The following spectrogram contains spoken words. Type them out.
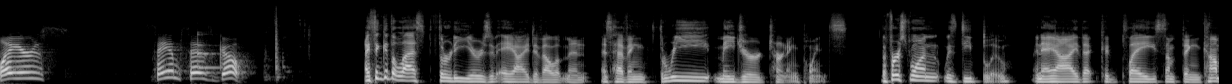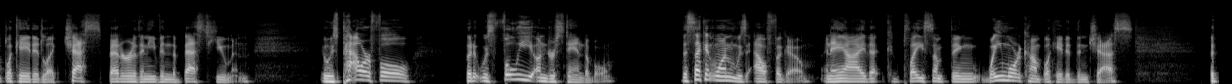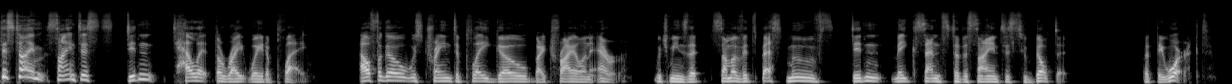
Players, Sam says go. I think of the last 30 years of AI development as having three major turning points. The first one was Deep Blue, an AI that could play something complicated like chess better than even the best human. It was powerful, but it was fully understandable. The second one was AlphaGo, an AI that could play something way more complicated than chess. But this time, scientists didn't tell it the right way to play. AlphaGo was trained to play Go by trial and error, which means that some of its best moves didn't make sense to the scientists who built it, but they worked.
